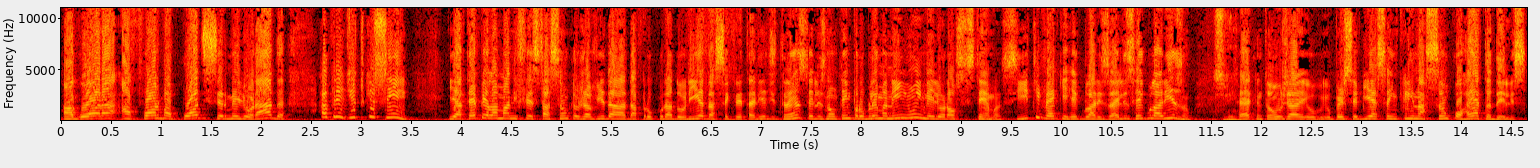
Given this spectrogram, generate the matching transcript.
Agora, a forma pode ser melhorada? Acredito que sim. E até pela manifestação que eu já vi da, da Procuradoria, da Secretaria de Trânsito, eles não têm problema nenhum em melhorar o sistema. Se tiver que regularizar, eles regularizam. Sim. Certo? Então eu já eu, eu, percebi essa inclinação correta deles.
